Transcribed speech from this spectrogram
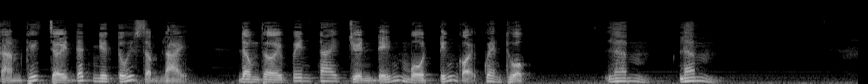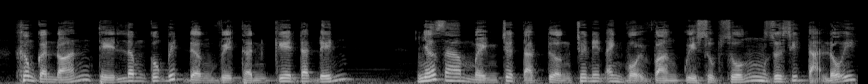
cảm thấy trời đất như tối sầm lại. Đồng thời bên tai chuyển đến một tiếng gọi quen thuộc. Lâm, Lâm. Không cần đoán thì Lâm cũng biết được vị thần kia đã đến. Nhớ ra mình chưa tạc tượng cho nên anh vội vàng quỳ sụp xuống rồi rít tạ lỗi.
